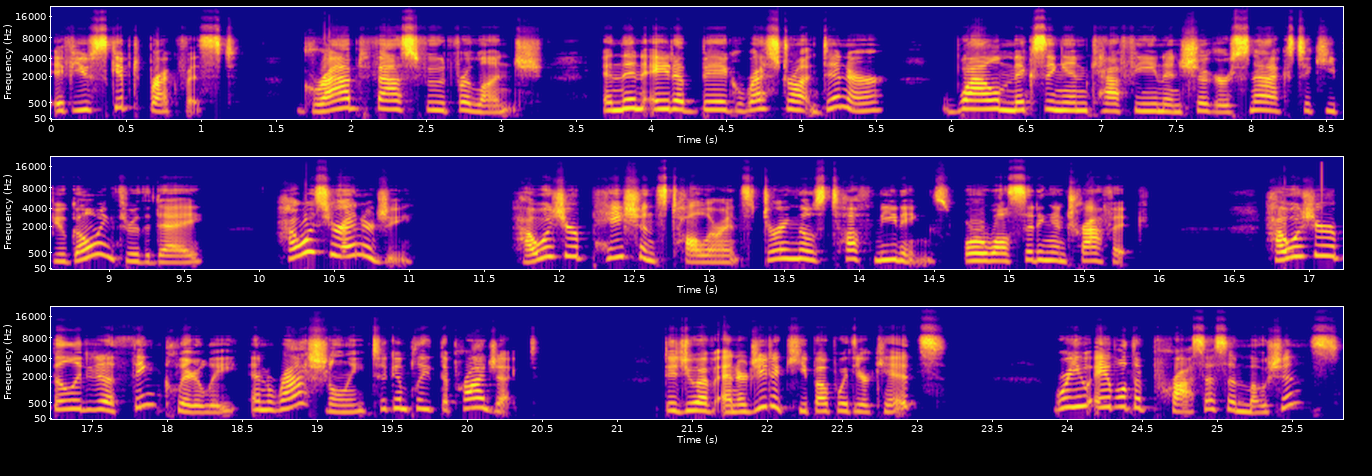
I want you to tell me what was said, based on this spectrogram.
If you skipped breakfast, grabbed fast food for lunch, and then ate a big restaurant dinner while mixing in caffeine and sugar snacks to keep you going through the day, how was your energy? How was your patience tolerance during those tough meetings or while sitting in traffic? How was your ability to think clearly and rationally to complete the project? Did you have energy to keep up with your kids? Were you able to process emotions?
